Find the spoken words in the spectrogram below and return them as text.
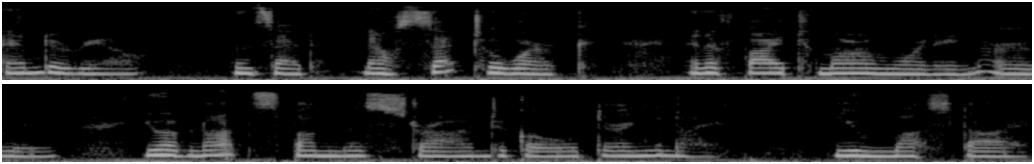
and a reel, and said, Now set to work, and if by tomorrow morning early you have not spun this straw into gold during the night, you must die.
